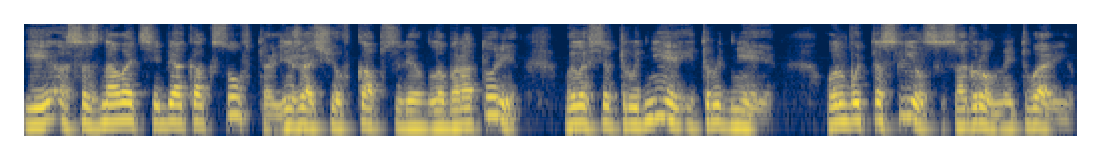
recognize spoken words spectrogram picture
и осознавать себя как софта, лежащего в капсуле в лаборатории, было все труднее и труднее. Он будто слился с огромной тварью.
